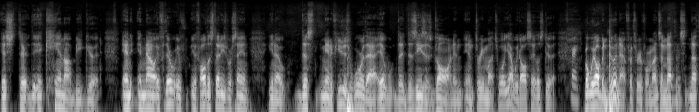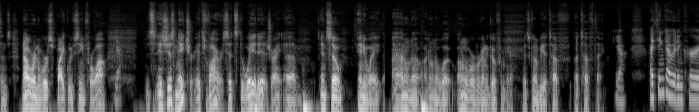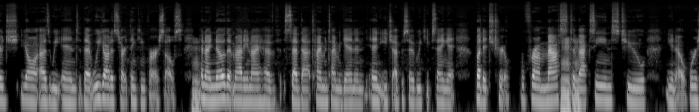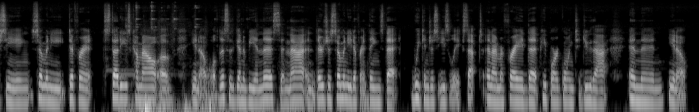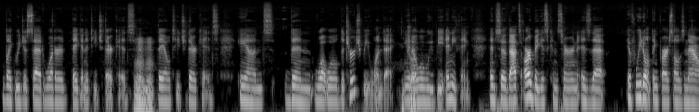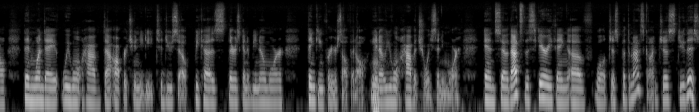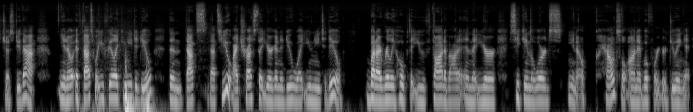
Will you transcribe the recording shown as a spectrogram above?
it's there it cannot be good. And and now if there if if all the studies were saying you know this man if you just wore that it the disease is gone in in three months. Well yeah we'd all say let's do it. Right. but we all been doing that for three or four months and nothing's nothing's now we're in the worst spike we've seen for a while. Yeah. it's, it's just nature. It's virus. It's the way it is right? Um, and so anyway I, I don't know. I don't know what i don't know where we're going to go from here. It's going to be a tough a tough thing I think I would encourage y'all as we end that we got to start thinking for ourselves. Hmm. And I know that Maddie and I have said that time and time again, and in each episode we keep saying it, but it's true. From masks to Mhm. vaccines to, you know, we're seeing so many different studies come out of, you know, well, this is going to be in this and that. And there's just so many different things that we can just easily accept. And I'm afraid that people are going to do that. And then, you know, like we just said, what are they going to teach their kids? And Mhm. they'll teach their kids. And then what will the church be one day? You That's know, right. will we be anything? And so that's our biggest concern is that if we don't think for ourselves now, then one day we won't have that opportunity to do so because there's going to be no more thinking for yourself at all. You Hmm. know, you won't have a choice anymore. And so that's the scary thing of, well, just put the mask on, just do this, just do that. You know, if that's what you feel like you need to do, then that's that's you. I trust that you're going to do what you need to do. But I really hope that you've thought about it and that you're seeking the Lord's, you know, counsel on it before you're doing it.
